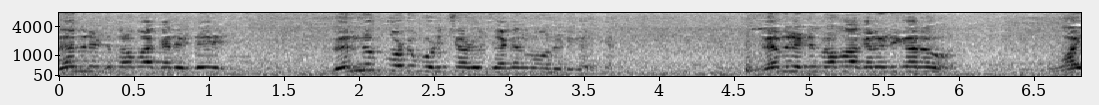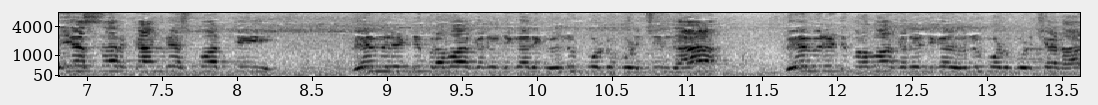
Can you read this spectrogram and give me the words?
వేమిరెడ్డి ప్రభాకర్ రెడ్డి వెన్నుపోటు పొడిచాడు జగన్మోహన్ రెడ్డి గారికి. వేమిరెడ్డి ప్రభాకర్ రెడ్డి గారు YSR Congress party Vemireddy Prabhakar Reddy గారికి వెన్నుపోటు పొడిచిందా? వేమిరెడ్డి ప్రభాకర్ రెడ్డి గారు వెన్నుపోటు పొడిచాడా?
